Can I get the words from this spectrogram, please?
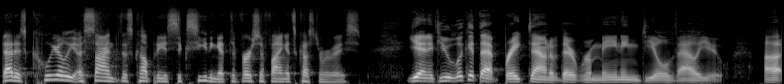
that is clearly a sign that this company is succeeding at diversifying its customer base. Yeah, and if you look at that breakdown of their remaining deal value, uh,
